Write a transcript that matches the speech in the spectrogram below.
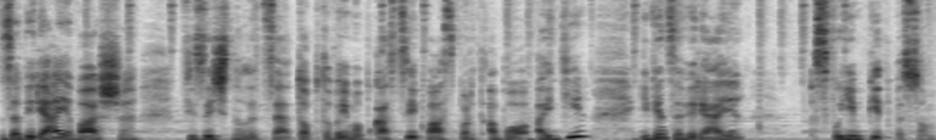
завіряє ваше фізичне лице, тобто ви йому показуєте свій паспорт або ID, і він завіряє своїм підписом.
